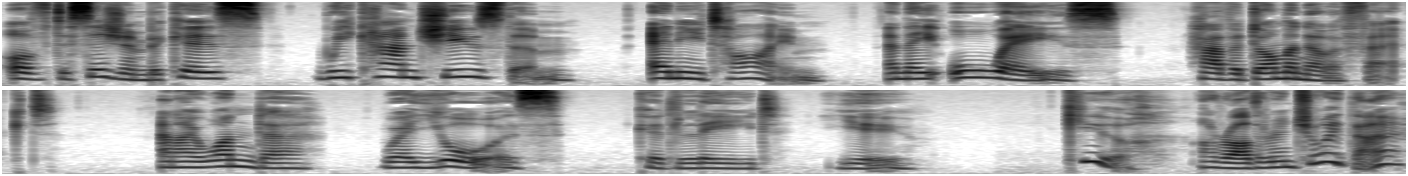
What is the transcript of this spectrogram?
of decision because we can choose them any time and they always have a domino effect. And I wonder where yours could lead you. Phew, I rather enjoyed that.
